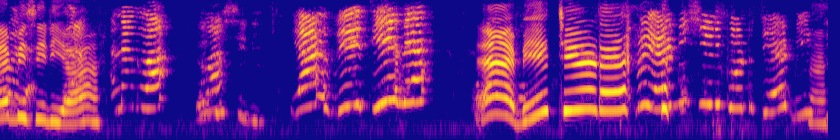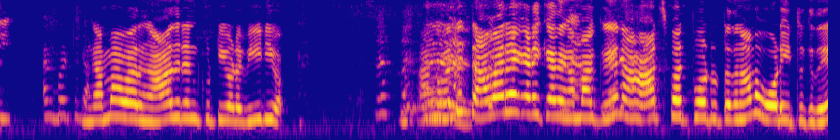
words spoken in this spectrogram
ஏபிசிடியா ஏ பீச்சுடே எங்க அம்மா பாருங்க ஆதிரன் குட்டியோட வீடியோ. அங்க வந்து டவரே கிடைக்காது எங்க அம்மாவுக்கு நான் ஹாட்ஸ்பாட் போட்டு விட்டதுனால ஓடிட்டு இருக்குது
